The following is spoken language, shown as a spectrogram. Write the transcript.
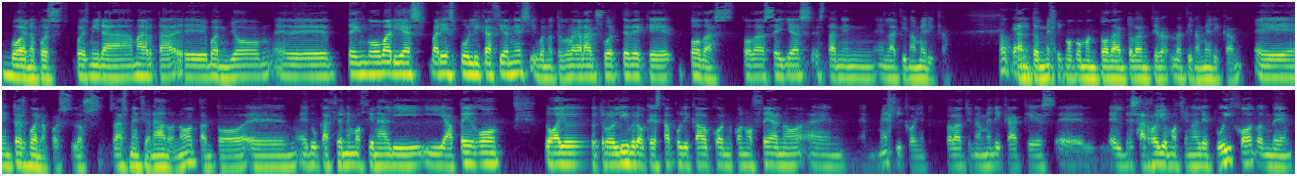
Bueno, pues, pues mira, Marta, eh, bueno, yo eh, tengo varias, varias publicaciones y bueno, tengo la gran suerte de que todas, todas ellas están en, Latinoamérica. Tanto en México como en toda, toda Latinoamérica. Eh, entonces, bueno, pues los has mencionado, ¿no? Tanto eh, educación emocional y, apego. Luego hay otro libro que está publicado con, con Océano en, México y en toda Latinoamérica, que es el, desarrollo emocional de tu hijo, donde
